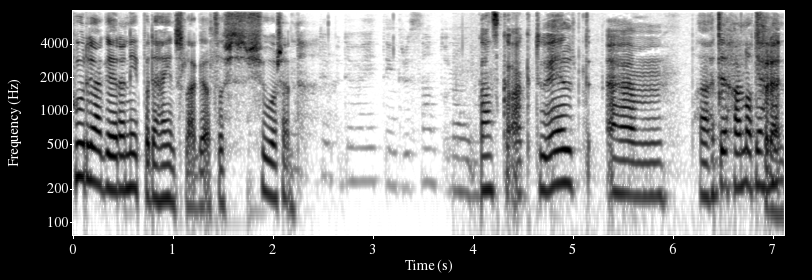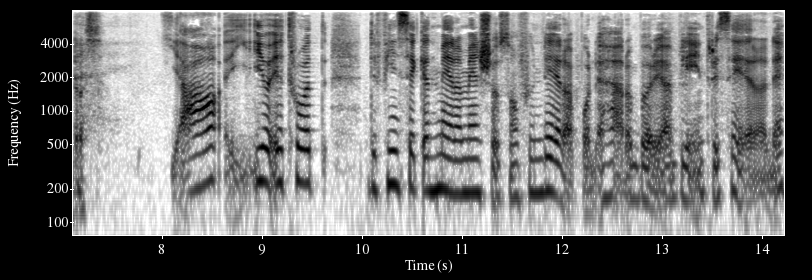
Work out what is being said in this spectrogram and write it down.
Hur reagerar ni på det här inslaget, alltså sju år sedan? Det, det var jätteintressant och nog ganska aktuellt. Um, har, det, har något förändrats? Ja, jag, jag, tror att det finns säkert mera människor som funderar på det här och börjar bli intresserade.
